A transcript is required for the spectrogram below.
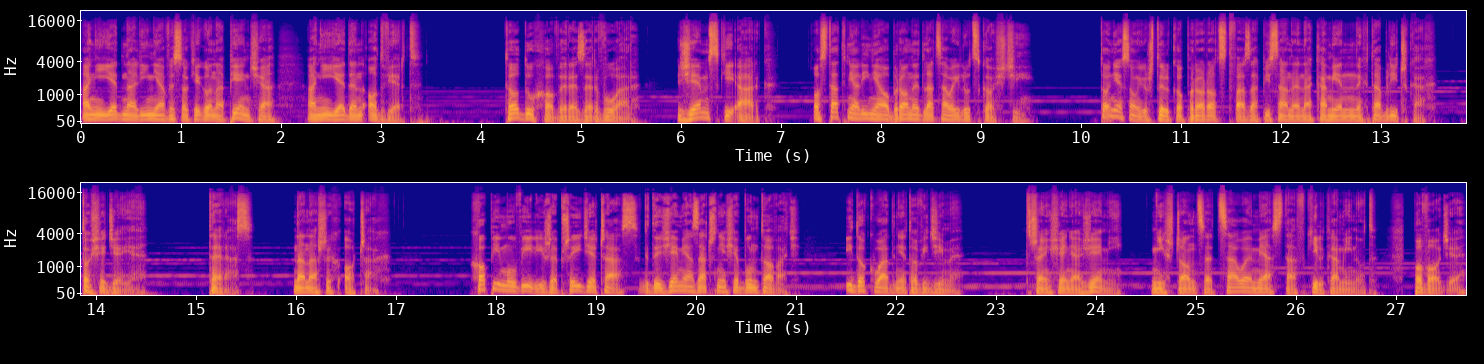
ani jedna linia wysokiego napięcia, ani jeden odwiert. To duchowy rezerwuar, ziemski ark, ostatnia linia obrony dla całej ludzkości. To nie są już tylko proroctwa zapisane na kamiennych tabliczkach. To się dzieje. Teraz, na naszych oczach. Hopi mówili, że przyjdzie czas, gdy Ziemia zacznie się buntować. I dokładnie to widzimy. Trzęsienia ziemi, niszczące całe miasta w kilka minut. Powodzie,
